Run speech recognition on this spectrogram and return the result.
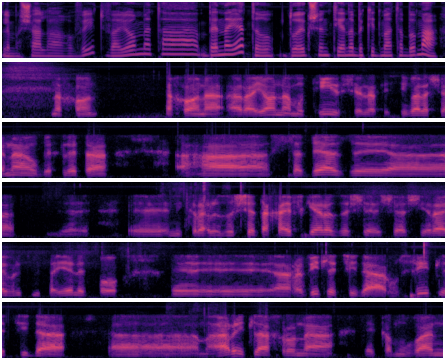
למשל הערבית, והיום אתה, בין היתר, דואג שהן תהיינה בקדמת הבמה. נכון, נכון. הרעיון, המוטיב של הפסטיבל השנה הוא בהחלט ה... השדה הזה, ה... אה, נקרא לזה שטח ההפקר הזה ש, שהשירה העברית מטיילת פה, אה, הערבית לצידה, הרוסית לצידה, האמהרית לאחרונה, אה, כמובן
